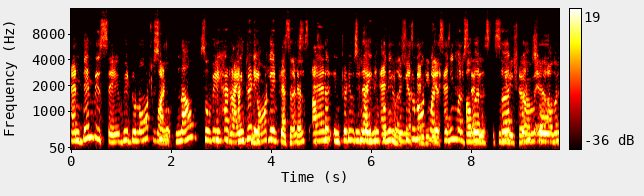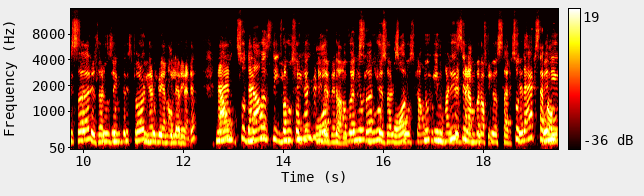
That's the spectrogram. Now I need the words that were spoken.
and then we say we do not so want now. So we, we had 188 results after introducing the new animals. We do not want animal. Our search term, so our search results using the third Boolean operator. Now, and so that now was the use of the term. When you use OR, you increase the number of your searches. So that's about when you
